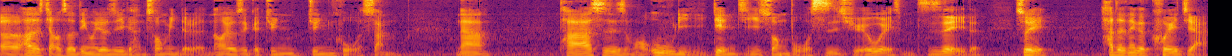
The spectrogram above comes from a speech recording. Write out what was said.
呃，他的角色定位就是一个很聪明的人，然后又是个军军火商，那他是什么物理电机双博士学位什么之类的，所以他的那个盔甲，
